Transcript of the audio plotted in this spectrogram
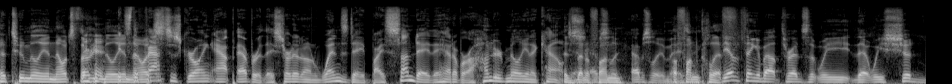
it two million. Now it's thirty million. It's the now fastest growing app ever. They started on Wednesday. By Sunday, they had over 100 million accounts. It's been a fun- absolutely, absolutely a amazing. fun cliff. The other thing about Threads that we that we should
